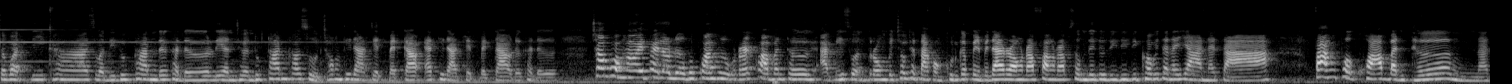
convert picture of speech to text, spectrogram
สวัสดีค่ะ สวัสดีทุกท่านเด้อค่ะเด้อเรียนเชิญทุกท่านเข้าสู่ช่องธิดา 789แอดธิดา 789เด้อค่ะเด้อช่องของเฮาไอ้ไพเราเรืองเพื่อความสนุกและความบันเทิงอาจมีส่วนตรงเป็นโชคชะตาของคุณก็เป็นไปได้รองรับฟังรับชมได้ดูดีดีๆข้อวิจารณญาณนะจ๊ะฟังเพื่อความบันเทิงนะ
